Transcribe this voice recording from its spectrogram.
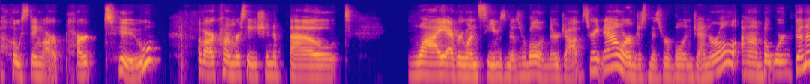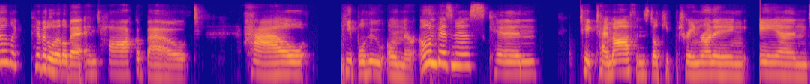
hosting our part two of our conversation about why everyone seems miserable in their jobs right now or just miserable in general. Um, but we're gonna like pivot a little bit and talk about how people who own their own business can take time off and still keep the train running and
